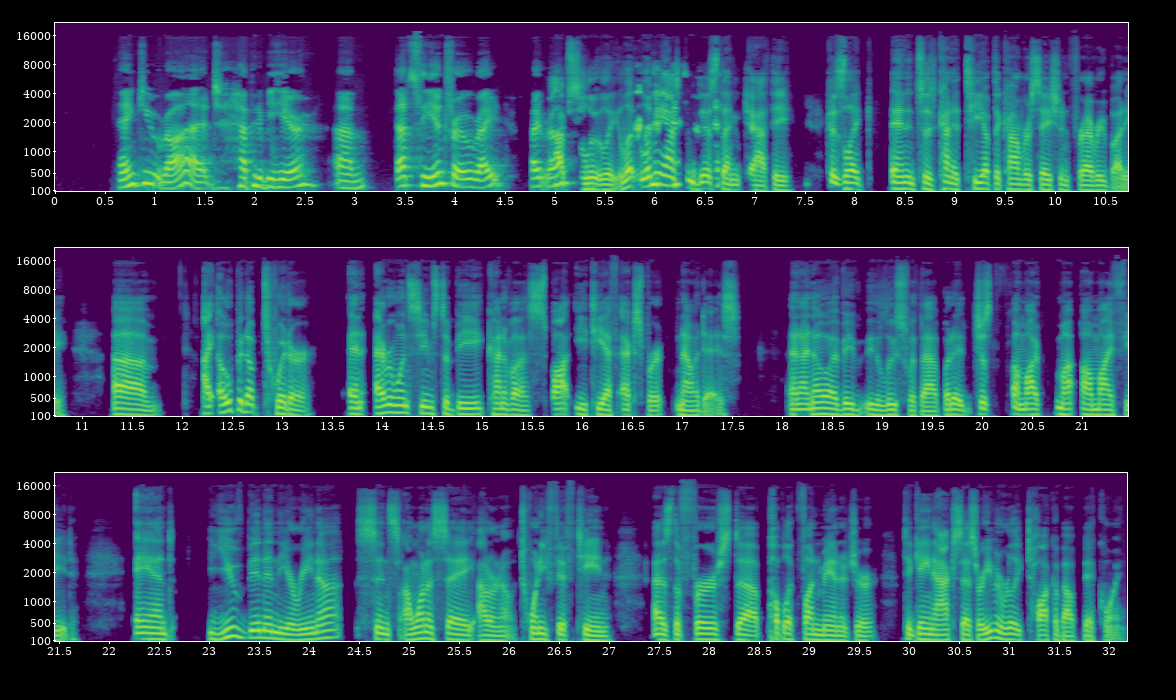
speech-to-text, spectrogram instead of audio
Thank you, Rod. Happy to be here. Um, that's the intro, right? Right, Rod? Absolutely. Let, let me ask you this then, Cathie, because like, and to kind of tee up the conversation for everybody. Um, I open up Twitter and everyone seems to be kind of a spot ETF expert nowadays. And I know I'd be, loose with that, but it just on my, my on my feed. And you've been in the arena since I want to say I don't know 2015 as the first uh, public fund manager to gain access or even really talk about Bitcoin.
